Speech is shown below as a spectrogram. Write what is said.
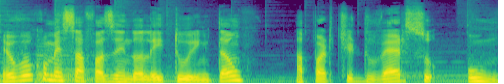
Eu vou começar fazendo a leitura então, a partir do verso 1.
